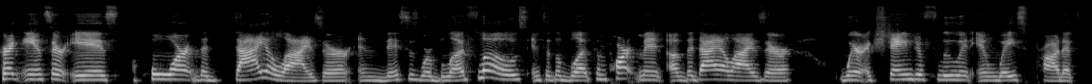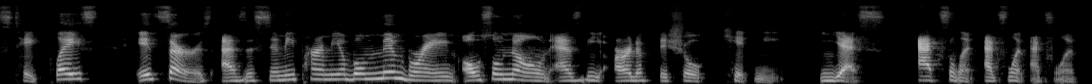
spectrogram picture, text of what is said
Correct answer is for the dialyzer. And this is where blood flows into the blood compartment of the dialyzer, where exchange of fluid and waste products take place. It serves as the semi permeable membrane, also known as the artificial kidney. Yes. Excellent, excellent, excellent.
